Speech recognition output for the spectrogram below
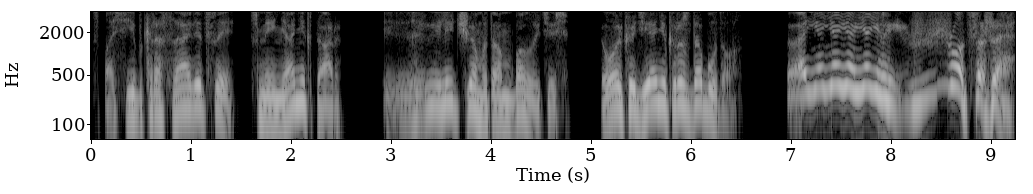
«Спасибо, красавицы! С меня нектар. Или чем вы там балуетесь? Только денег раздобуду. «Ай-яй-яй-яй-яй, жжется же!»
